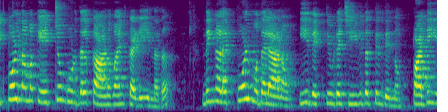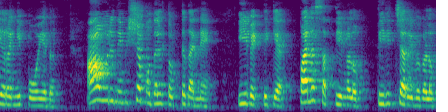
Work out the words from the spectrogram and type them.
ഇപ്പോൾ നമുക്ക് ഏറ്റവും കൂടുതൽ കാണുവാൻ കഴിയുന്നത് നിങ്ങൾ എപ്പോൾ മുതലാണോ ഈ വ്യക്തിയുടെ ജീവിതത്തിൽ നിന്നും പടിയിറങ്ങിപ്പോയത്? ആ ഒരു നിമിഷം മുതൽ തൊട്ട് തന്നെ ഈ വ്യക്തിക്ക് പല സത്യങ്ങളും തിരിച്ചറിവുകളും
